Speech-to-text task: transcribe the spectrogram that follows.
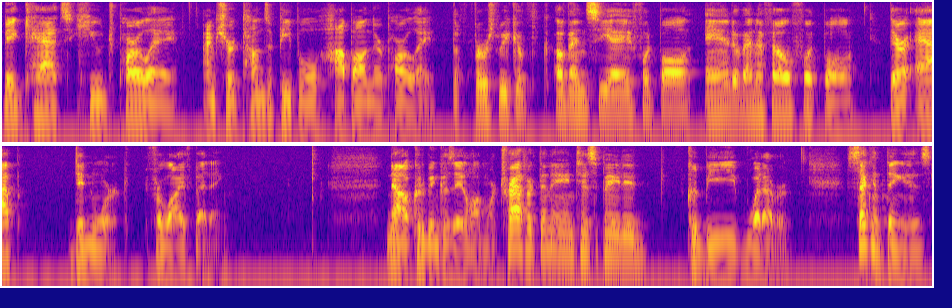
Big Cat's huge parlay. I'm sure tons of people hop on their parlay. The first week of, of NCAA football and of NFL football, their app didn't work for live betting. Now, it could have been because they had a lot more traffic than they anticipated. Could be whatever. Second thing is,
